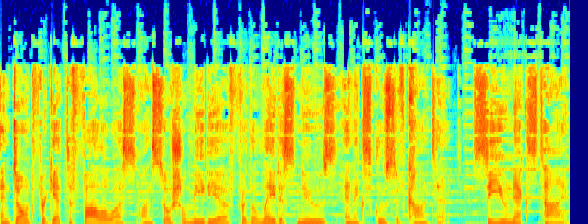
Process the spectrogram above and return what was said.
And don't forget to follow us on social media for the latest news and exclusive content. See you next time.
